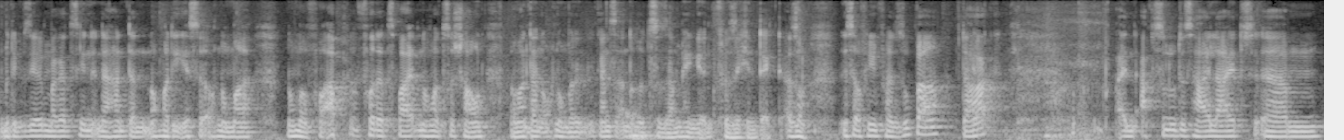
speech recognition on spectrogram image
mit dem Serienmagazin in der Hand, dann nochmal die erste auch nochmal noch mal vorab, vor der zweiten nochmal zu schauen, weil man dann auch nochmal ganz andere Zusammenhänge für sich entdeckt. Also ist auf jeden Fall super, Dark. Ein absolutes Highlight, ähm,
